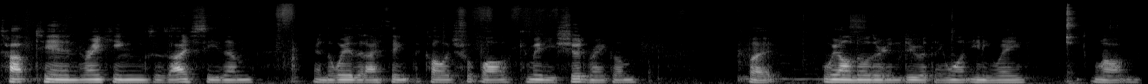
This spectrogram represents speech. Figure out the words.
top ten rankings as I see them, and the way that I think the college football committee should rank them. But we all know they're gonna do what they want anyway. Um,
